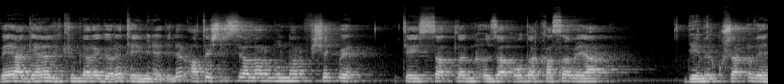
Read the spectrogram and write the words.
veya genel hükümlere göre temin edilir. Ateşli silahların bunların fişek ve tesisatlarının özel oda, kasa veya demir kuşaklı ve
